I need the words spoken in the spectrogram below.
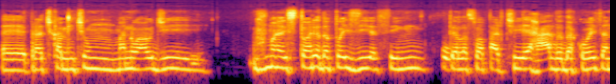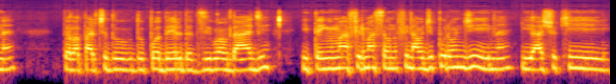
é praticamente um manual de uma história da poesia, assim, Sim. pela sua parte errada da coisa, né? Pela parte do, do poder, da desigualdade. E tem uma afirmação no final de por onde ir, né? E acho que,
